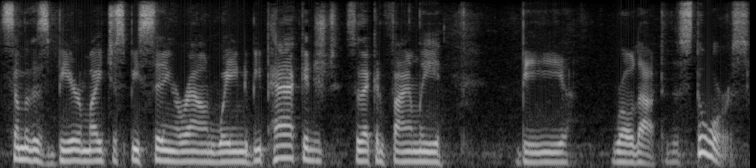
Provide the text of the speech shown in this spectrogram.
some of this beer might just be sitting around waiting to be packaged so that can finally be rolled out to the stores.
